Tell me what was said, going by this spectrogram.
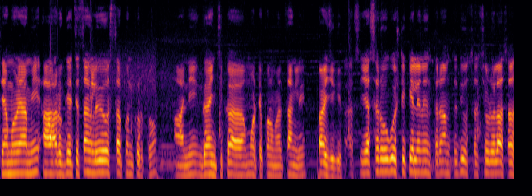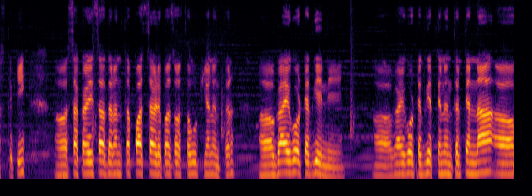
त्यामुळे आम्ही आरोग्याचे चांगलं व्यवस्थापन करतो आणि गायींची का मोठ्या प्रमाणात चांगली काळजी घेतो. असं या सर्व गोष्टी केल्यानंतर आमचं दिवसात शेड्यूल असं असतं की सकाळी साधारणतः पाच साडेपाच वाजता उठल्यानंतर गाय गोट्यात घेणे गाय गोट्यात घेतल्यानंतर त्यांना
